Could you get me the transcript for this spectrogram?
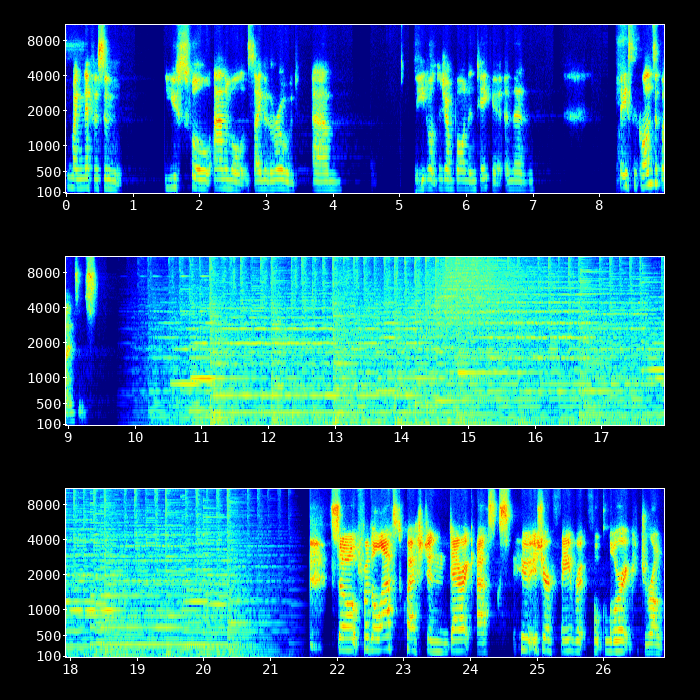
magnificent, useful animal at the side of the road. Um, that you'd want to jump on and take it, and then face the consequences. So, for the last question, Derek asks, "Who is your favorite folkloric drunk?"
